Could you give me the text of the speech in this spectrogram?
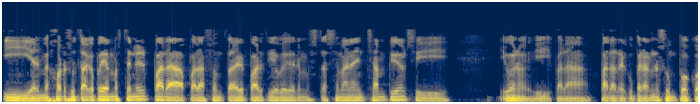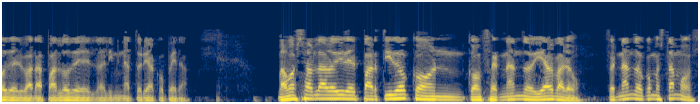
y el mejor resultado que podíamos tener para, para afrontar el partido que tenemos esta semana en Champions y, bueno, y para, para recuperarnos un poco del varapalo de la eliminatoria copera. Vamos a hablar hoy del partido con, con Fernando y Álvaro. Fernando, ¿cómo estamos?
